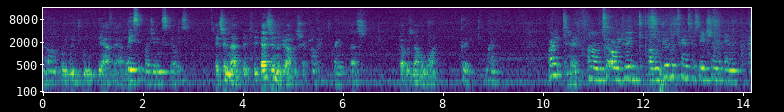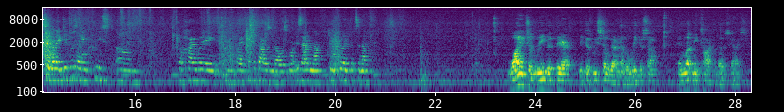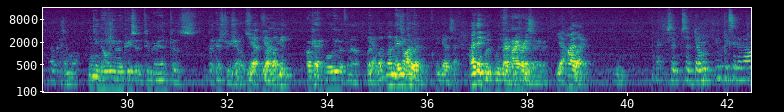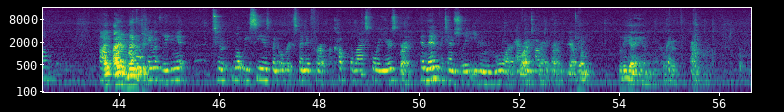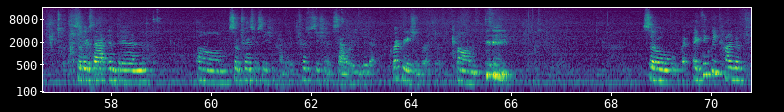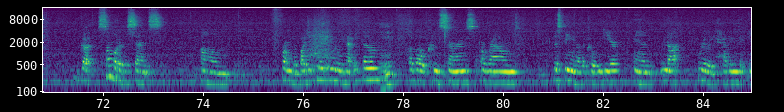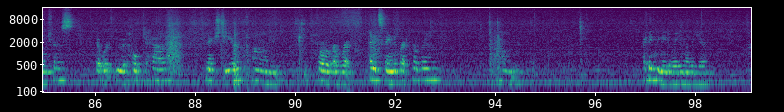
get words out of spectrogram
um, we, we, we, you have to have that. basic budgeting skills. It's in that, it, it- that's in the job description. Okay, great, That's, that was number one good, okay. All right, me. um, so are we good, are we good with transfer station? And so what I did was I increased um, the highway um, by a couple thousand dollars more. Is that enough? Do you feel like that's enough? Why don't you leave it there, because we still got another week or so, and let me talk to those guys Okay. some more. you mean don't even increase it to two grand, cause the history shows. Yeah, yeah, let me, Okay, we'll leave it for now. but yeah, let, let me maybe talk to put them and get us, I think we, we've That got to highlights increase it it. anyway. Yeah, highlight it. Okay, so, so don't increase it at all? I- Um, I would I'm- move I'm to- okay with leaving it to what we see has been overexpended for a couple, the last four years, Right. and then potentially even more after Right, we talk to right, them. right. Yeah, let me, let me get a handle on it. Okay. So there's that, and then, um, so transfer station highway, transfer station salaries, we did that. Recreation director, um. So I, I think we kind of got somewhat of a sense, um, from the budget committee when we met with them about concerns around this being another COVID year and not really having the interest that we're, we would hope to have next year, um, for a rec, an expanded rec program. Um, I think we need to wait another year.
